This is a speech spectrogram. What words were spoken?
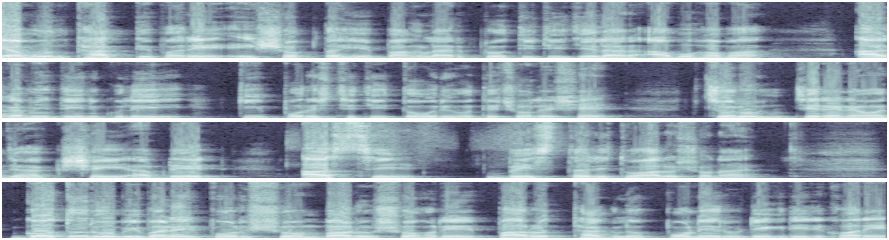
কেমন থাকতে পারে এই সপ্তাহে বাংলার প্রতিটি জেলার আবহাওয়া? আগামী দিনগুলি কি পরিস্থিতি তৈরি হতে চলেছে? চলুন জেনে নেওয়া যাক সেই আপডেট। আসছে বিস্তারিত আলোচনায়। গত রবিবারের পর সোমবারও শহরের পারদ থাকল পনেরো ডিগ্রির ঘরে।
